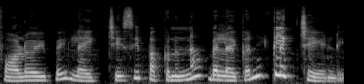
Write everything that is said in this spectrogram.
ఫాలో అయిపోయి లైక్ చేసి పక్కనున్న బెల్ ఐకాన్ని క్లిక్ చేయండి.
